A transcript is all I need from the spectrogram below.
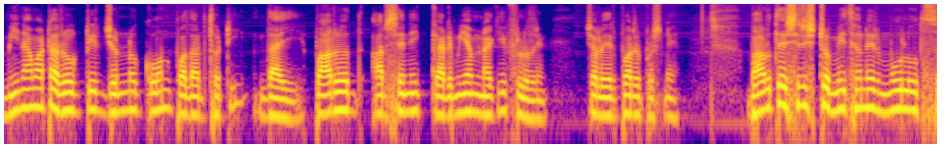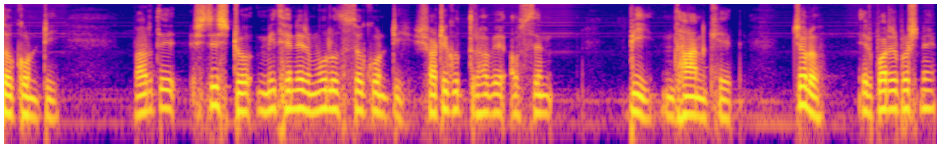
মিনামাটা রোগটির জন্য কোন পদার্থটি দায়ী? পারদ, আর্সেনিক, ক্যাডমিয়াম নাকি ফ্লোরিন? চলো এর পরের প্রশ্নে। ভারতে সৃষ্ট মিথেনের মূল উৎস কোনটি? ভারতে সৃষ্ট মিথেনের মূল উৎস কোনটি? সঠিক উত্তর হবে অপশন বি, ধান ক্ষেত। চলো, এর পরের প্রশ্নে,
